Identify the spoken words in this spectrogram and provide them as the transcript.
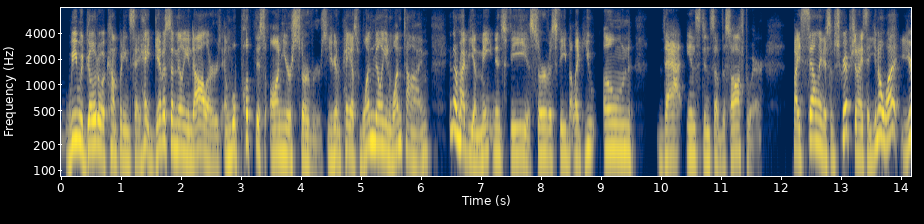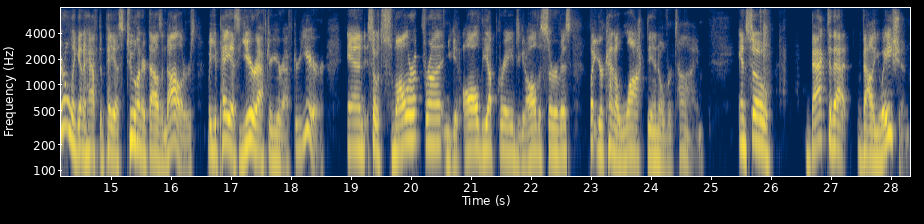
we would go to a company and say, "Hey, give us a million dollars and we'll put this on your servers. You're going to pay us 1 million one time, and there might be a maintenance fee, a service fee, but like you own that instance of the software." By selling a subscription, I say, "You know what? You're only going to have to pay us $200,000, but you pay us year after year after year." And so it's smaller up front and you get all the upgrades, you get all the service, but you're kind of locked in over time. And so back to that valuation,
